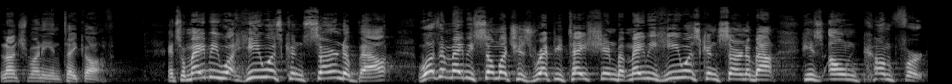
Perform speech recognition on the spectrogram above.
lunch money and take off. And so maybe what he was concerned about wasn't maybe so much his reputation, but maybe he was concerned about his own comfort.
